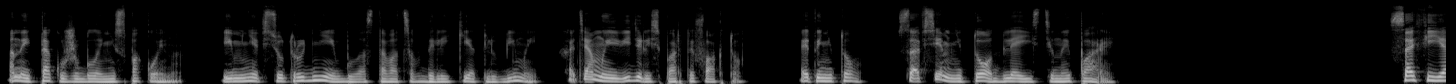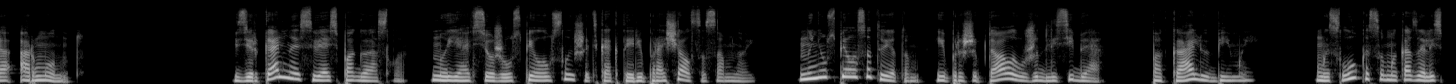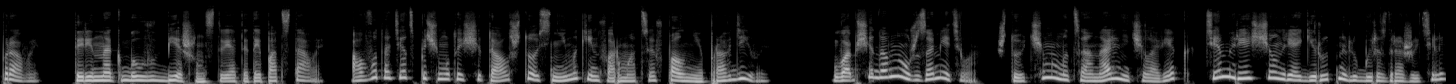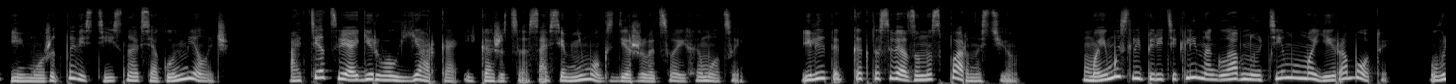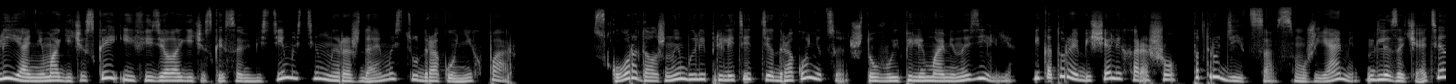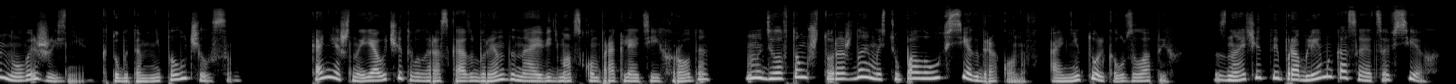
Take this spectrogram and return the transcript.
Она и так уже была неспокойна и мне все труднее было оставаться вдалеке от любимой, хотя мы и виделись по артефакту. Это не то, совсем не то для истинной пары. София Армонт Зеркальная связь погасла, но я все же успела услышать, как Терри прощался со мной. Но не успела с ответом и прошептала уже для себя. «Пока, любимый». Мы с Лукасом оказались правы. Теренак был в бешенстве от этой подставы. А вот отец почему-то считал, что снимок и информация вполне правдивы. Вообще давно уже заметила, что чем эмоциональнее человек, тем резче он реагирует на любые раздражители и может повестись на всякую мелочь. Отец реагировал ярко и, кажется, совсем не мог сдерживать своих эмоций. Или это как-то связано с парностью? Мои мысли перетекли на главную тему моей работы влияние магической и физиологической совместимости на рождаемость у драконьих пар. Скоро должны были прилететь те драконицы, что выпили мамино зелье, и которые обещали хорошо потрудиться с мужьями для зачатия новой жизни, кто бы там ни получился. Конечно, я учитывала рассказ Брэндона о ведьмовском проклятии их рода, но дело в том, что рождаемость упала у всех драконов, а не только у золотых. Значит, и проблема касается всех.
